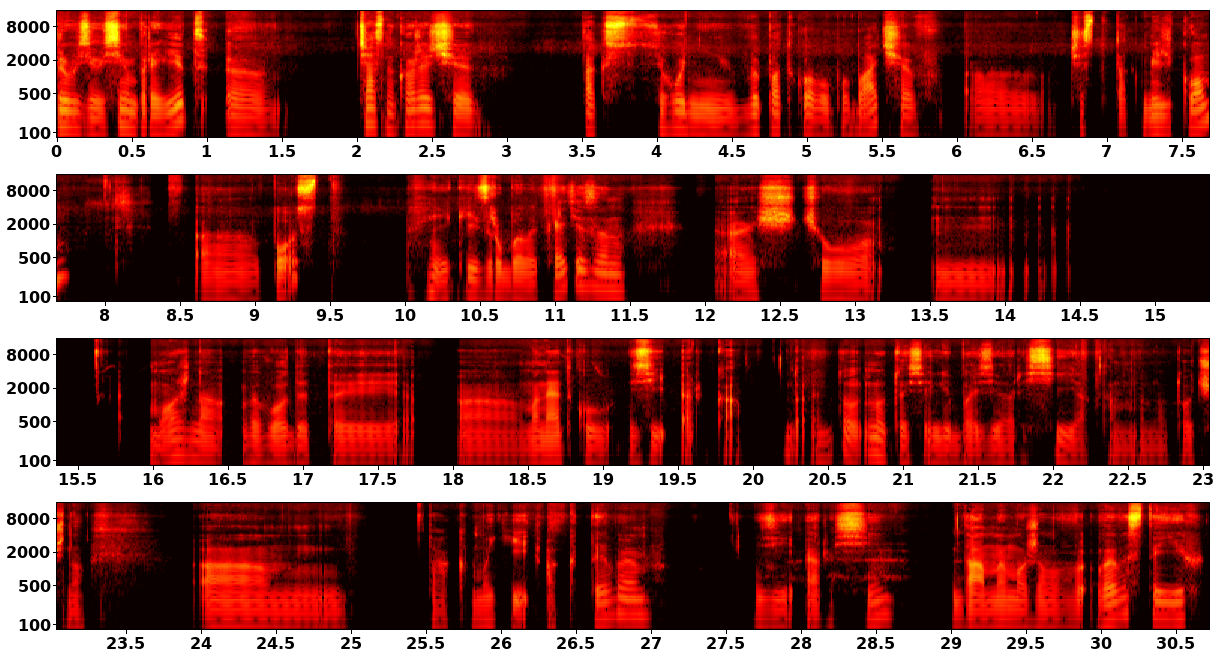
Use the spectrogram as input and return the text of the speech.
Друзі, усім привіт. Е, Чесно кажучи, так сьогодні випадково побачив, е, чисто так мільком, е, пост, який зробили Кетізен, що можна виводити монетку ZRK. Ну, ну, тобто, либо ZRC, як там воно точно. Ем, Так, мої активи. ZRC. Да, ми можемо вивести їх.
